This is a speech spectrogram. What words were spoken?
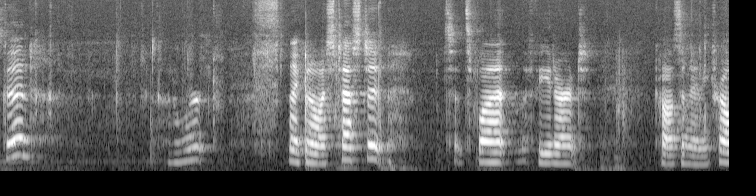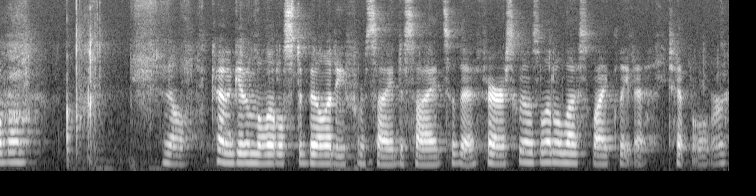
Good. That'll work. I can always test it. It sits flat. The feet aren't causing any trouble. It'll kind of give them a little stability from side to side so the Ferris wheel is a little less likely to tip over.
